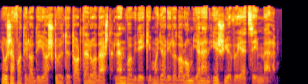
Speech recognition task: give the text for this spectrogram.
József Attila díjas költő tart előadást Lendvavidéki magyar irodalom jelen és jövője címmel.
